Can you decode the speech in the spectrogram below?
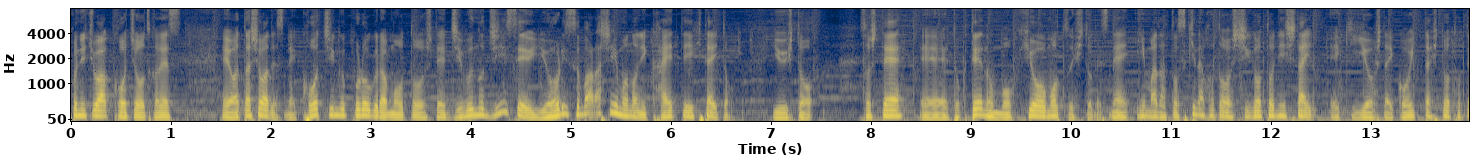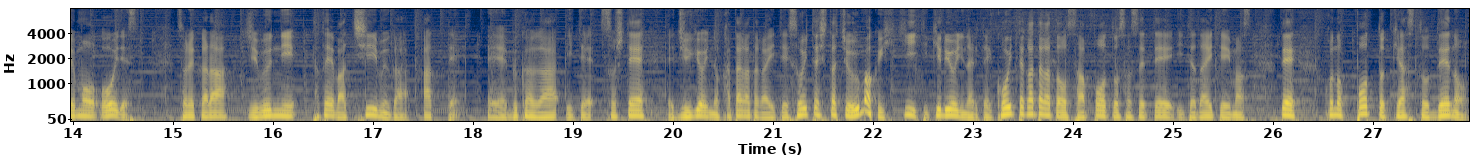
こんにちは、コーチ大塚です。え、私はですね、コーチングプログラムを通して自分の人生をより素晴らしいものに変えていきたいという人、そして、えー、特定の目標を持つ人ですね、今だと好きなことを仕事にしたい、え、起業したい、こういった人とても多いです。それから自分に、例えばチームがあって、えー、部下がいて、そしてえ従業員の方々がいて、そういった人たちをうまく率いていけるようになりたい、こういった方々をサポートさせていただいています。で、このポッドキャストでの、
